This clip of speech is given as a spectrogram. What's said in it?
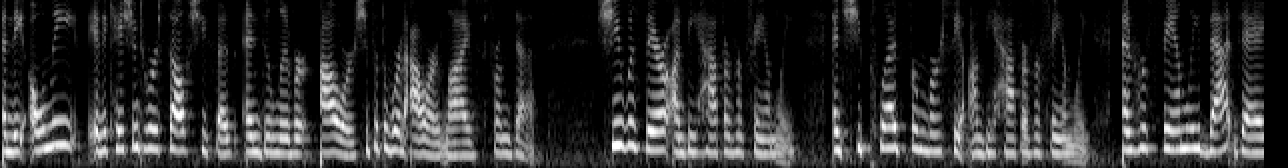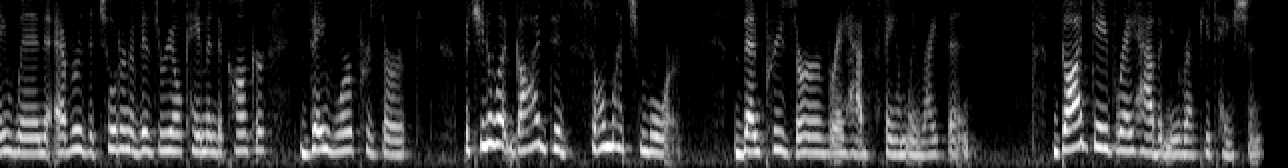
And the only indication to herself, she says, and deliver our, she put the word our lives from death. She was there on behalf of her family, and she pled for mercy on behalf of her family. And her family that day, whenever the children of Israel came in to conquer, they were preserved. But you know what? God did so much more than preserve Rahab's family right then. God gave Rahab a new reputation.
